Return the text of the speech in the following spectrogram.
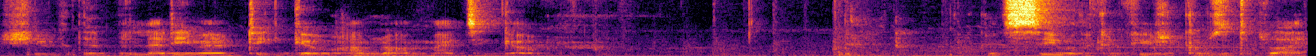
Shoot the bloody mountain goat. I'm not a mountain goat. I can see where the confusion comes into play.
